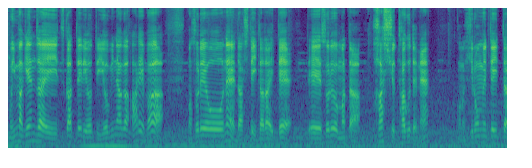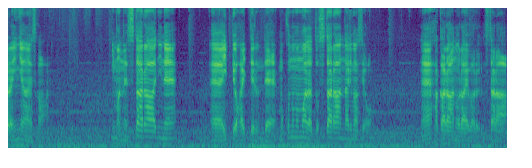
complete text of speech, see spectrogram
もう今現在使ってるよっていう呼び名があれば、まあ、それをね、出していただいて、で、それをまた、ハッシュタグでね、この広めていったらいいんじゃないですか。今ね、スタラーにね、えー、1票入ってるんで、もうこのままだとスタラーになりますよ。ね、ハカラーのライバル、スタラ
